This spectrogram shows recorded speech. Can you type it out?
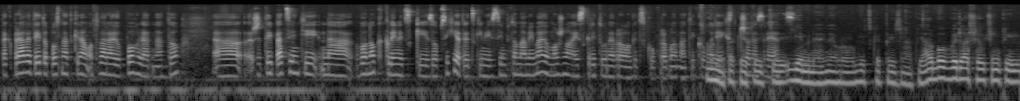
tak práve tieto poznatky nám otvárajú pohľad na to, že tí pacienti na vonok klinicky so psychiatrickými symptómami majú možno aj skrytú neurologickú problematiku. Bude ich čoraz tie, viac. jemné neurologické príznaky. Alebo vedľajšie účinky e,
